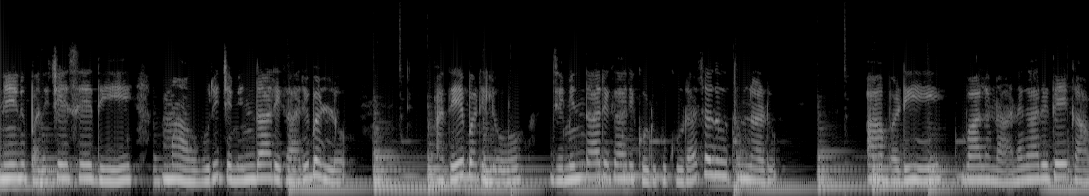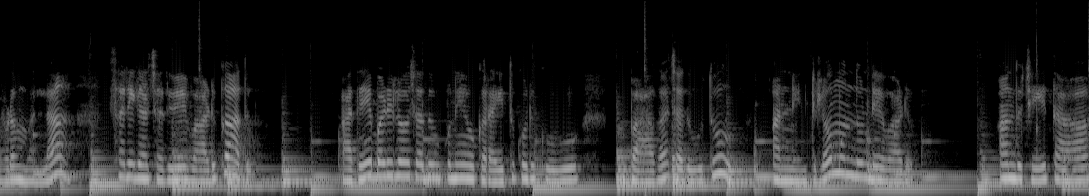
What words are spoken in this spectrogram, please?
నేను పనిచేసేది మా ఊరి జమీందారి గారి బడిలో. అదే బడిలో జమీందారి గారి కొడుకు కూడా చదువుతున్నాడు. ఆ బడి వాళ్ళ నాన్నగారిదే కావడం వల్ల సరిగా చదివేవాడు కాదు. అదే బడిలో చదువుకునే ఒక రైతు కొడుకు బాగా చదువుతూ అన్నింటిలో ముందుండేవాడు. అందుచేత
